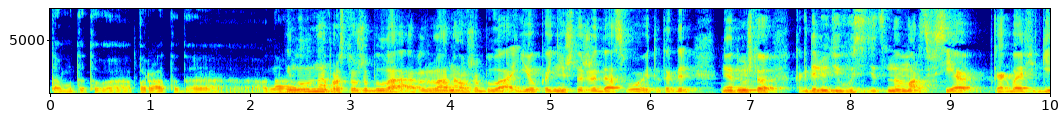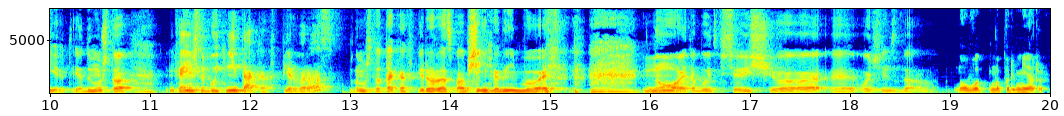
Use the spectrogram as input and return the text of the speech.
там вот этого аппарата, да, она... И, ну, Луна просто уже была, она уже была, ее, конечно же, досвоят и так далее. Но я думаю, что когда люди высадятся на Марс, все как бы офигеют. Я думаю, что, конечно, будет не так, как в первый раз, потому что так, как в первый раз, вообще никогда не бывает. Но это будет все еще э, очень здорово. Ну вот, например,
